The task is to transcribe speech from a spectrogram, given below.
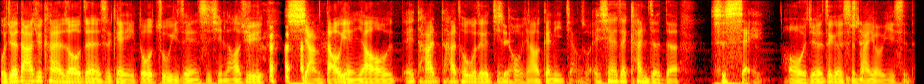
我觉得大家去看的时候，真的是可以多注意这件事情，然后去 想导演要，哎，他他透过这个镜头想要跟你讲说，哎，现在在看着的是谁？哦，我觉得这个是蛮有意思的。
